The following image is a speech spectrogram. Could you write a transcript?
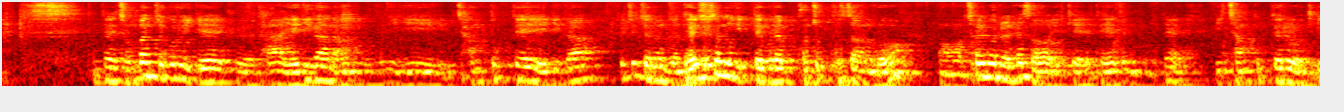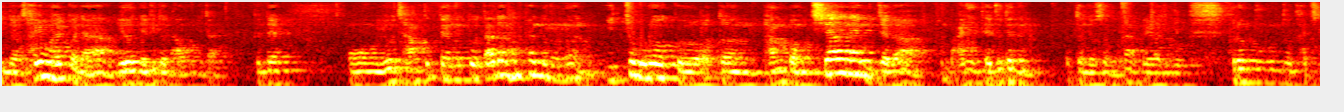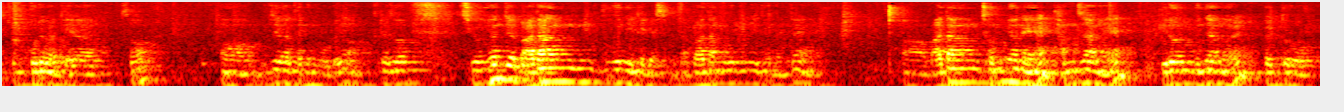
근데 전반적으로 이게 그 다 얘기가 나오는 부분이 이 장독대 얘기가 실질적으로 이제 대수선이기 때문에 건축 포상으로 어, 철거를 해서 이렇게 돼야 부분인데 이 장독대를 어떻게 이제 사용할 거냐 이런 얘기도 나옵니다. 근데 어, 이 장독대는 또 다른 한편으로는 이쪽으로 그 어떤 방범 치안의 문제가 좀 많이 대두되는 어떤 요소입니다. 그래가지고 그런 부분도 같이 좀 고려가 되어서 어, 문제가 되는 거고요. 그래서 지금 현재 마당 부분이 되겠습니다. 마당 부분이 되는데 어, 마당 전면에 담장에 이런 문양을 별도로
